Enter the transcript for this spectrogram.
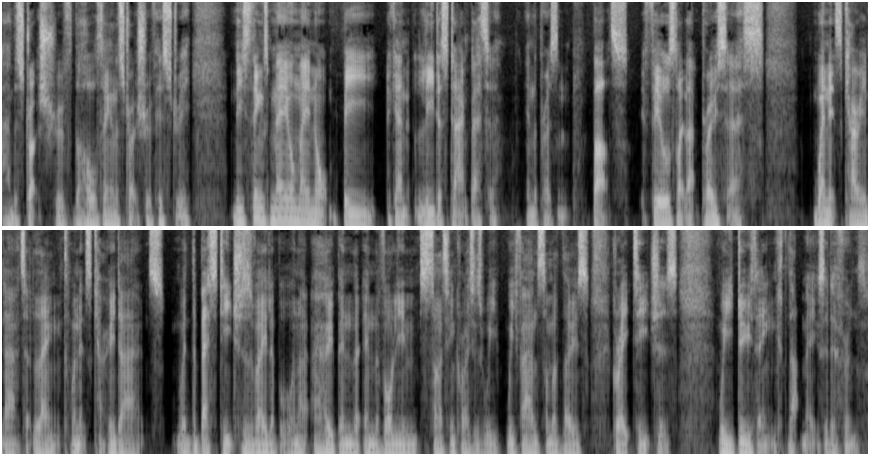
uh, the structure of the whole thing and the structure of history. These things may or may not be, again, lead us to act better in the present. But it feels like that process, when it's carried out at length, when it's carried out with the best teachers available, and I, I hope in the in the volume Society in Crisis we we found some of those great teachers. We do think that makes a difference.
